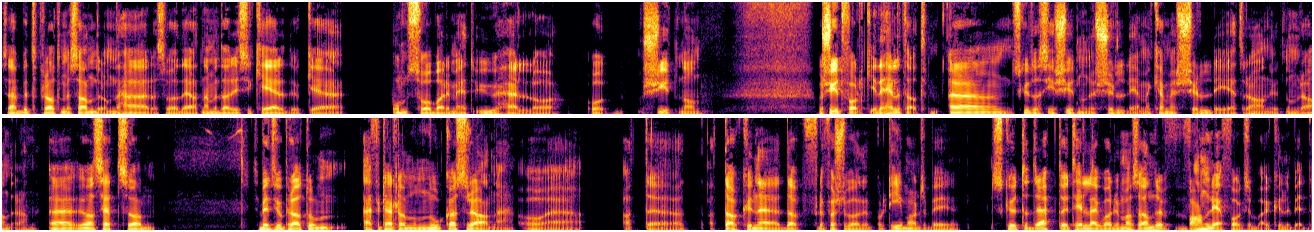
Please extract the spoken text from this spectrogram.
Så jeg begynte å prate med Sander om det her, og så var det at nei, men da risikerer du ikke, om så bare med et uhell, å skyte noen å skyte folk i det hele tatt. Uh, skulle til å si skyte noen uskyldige, men hvem er skyldig i et ran utenom ranerne? Uh, uansett så, så begynte vi å prate om Jeg fortalte han om Nokas-ranet, og uh, at, at, at da kunne da, For det første var det en politimann som ble skutt og drept, og i tillegg var det masse andre vanlige folk som bare kunne blitt,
